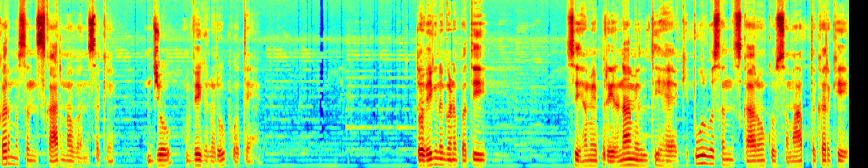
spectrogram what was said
कर्म संस्कार न बन सके। जो विघ्न रूप होते हैं। तो विघ्न गणपति से हमें प्रेरणा मिलती है कि पूर्व संस्कारों को समाप्त करके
